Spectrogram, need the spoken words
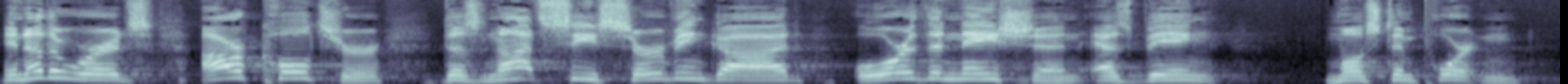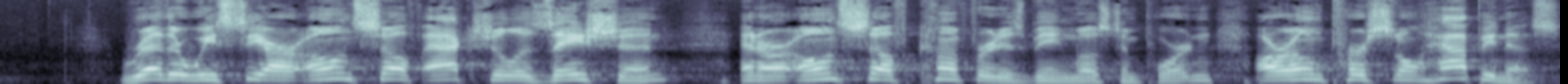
In other words, our culture does not see serving God or the nation as being most important Rather, we see our own self actualization and our own self comfort as being most important, our own personal happiness.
